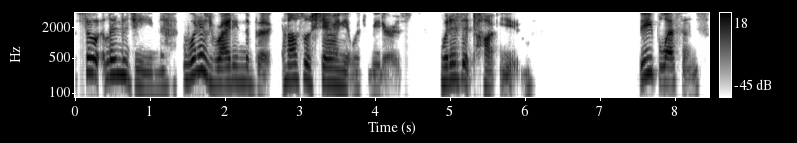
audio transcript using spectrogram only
So, Linda Jean, what is writing the book and also sharing it with readers? What has it taught you? Deep lessons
